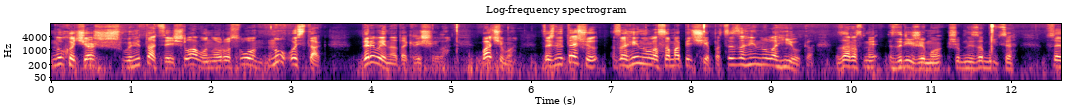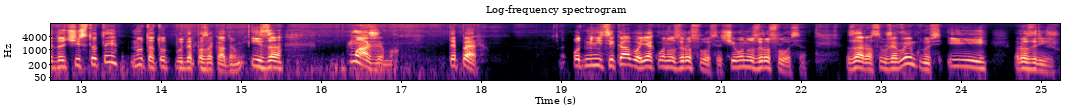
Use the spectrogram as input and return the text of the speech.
Ну, хоча ж вегетація йшла, воно росло. Ну, ось так. Деревина так рішила. Бачимо, це ж не те, що загинула сама підщепа, це загинула гілка. Зараз ми зріжемо, щоб не забутися все до чистоти. Ну, та тут буде поза кадром. І замажемо. Тепер, от мені цікаво, як воно зрослося, чи воно зрослося. Зараз вже вимкнусь і розріжу.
